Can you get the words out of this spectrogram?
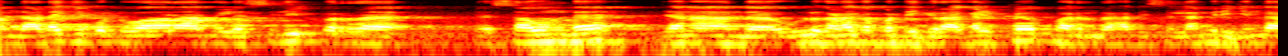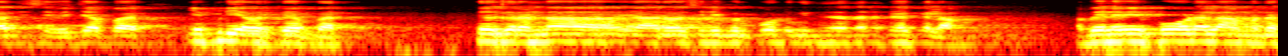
அந்த அடக்கி போட்டு வாராக்குள்ள ஸ்லீப்பர்ற சவுண்டை ஜன அந்த உள்ளு கடக்கப்பட்டிருக்கிறார்கள் கேட்பார்ன்ற என்ற எல்லாமே இருக்கு. இந்த ஹதிசை வச்சு அப்போ எப்படி அவர் கேட்பார் கேட்குறேன்டா யாரோ ஸ்லீப்பர் போட்டுக்கிட்டு தானே கேட்கலாம். அப்போ எனவே போடலாம் என்ற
